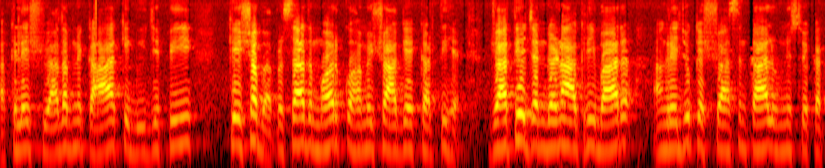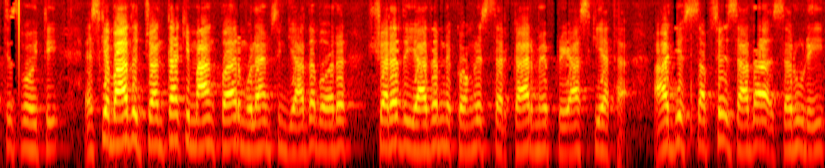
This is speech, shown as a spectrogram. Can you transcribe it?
अखिलेश यादव ने कहा कि बीजेपी केशव प्रसाद मौर्य को हमेशा आगे करती है। जातीय जनगणना आखिरी बार अंग्रेज़ों के शासनकाल 1931 में हुई थी। इसके बाद जनता की मांग पर मुलायम सिंह यादव और शरद यादव ने कांग्रेस सरकार में प्रयास किया था। आज सबसे ज़्यादा ज़रूरी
